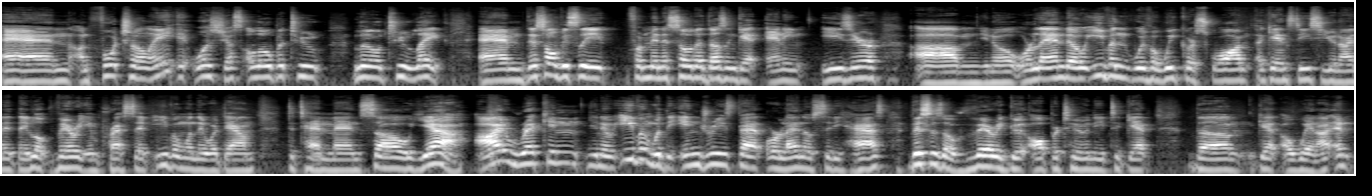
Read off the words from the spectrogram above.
and unfortunately it was just a little bit too little too late. And this obviously for Minnesota doesn't get any easier um, you know, Orlando, even with a weaker squad against DC United, they look very impressive, even when they were down to 10 men. So, yeah, I reckon, you know, even with the injuries that Orlando City has, this is a very good opportunity to get the get a win. And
